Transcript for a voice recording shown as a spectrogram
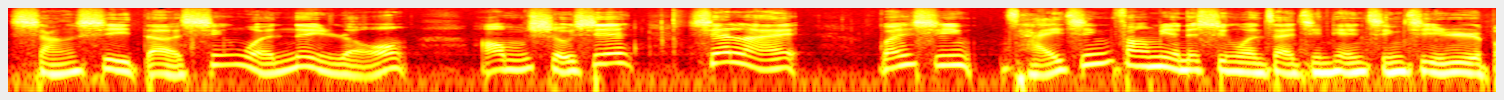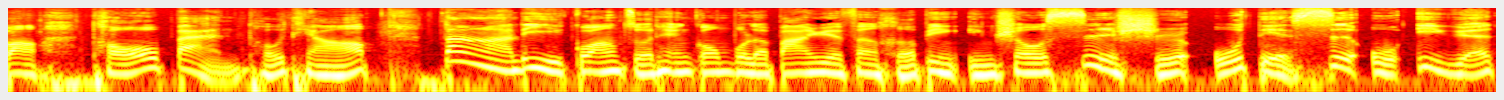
详细的新闻内容。好，我们首先先来关心财经方面的新闻，在今天《经济日报》头版头条，大立光昨天公布了八月份合并营收四十五点四五亿元，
